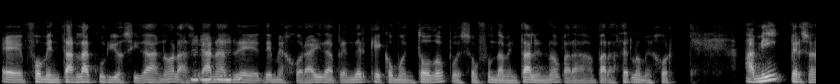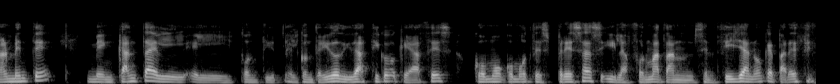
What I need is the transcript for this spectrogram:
eh, fomentar la curiosidad, ¿no? Las ganas de, mejorar y de aprender, que como en todo, pues son fundamentales, ¿no? Para, para hacerlo mejor. A mí, personalmente, me encanta el, contenido didáctico que haces, cómo, cómo, te expresas y la forma tan sencilla, ¿no? Que parece,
